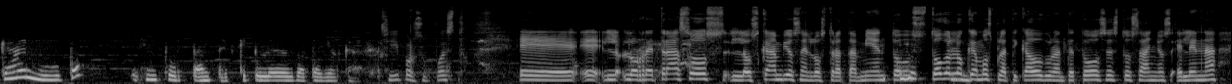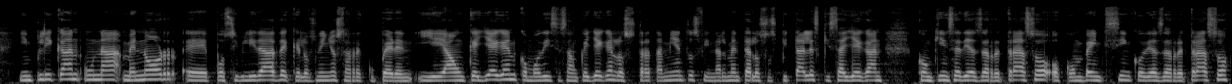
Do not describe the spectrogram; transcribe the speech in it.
cada minuto es importante que tú le des batalla al cáncer. Sí, por supuesto. Eh, eh, los retrasos, los cambios en los tratamientos, todo lo que hemos platicado durante todos estos años, Elena, implican una menor eh, posibilidad de que los niños se recuperen. Y aunque lleguen, como dices, aunque lleguen los tratamientos finalmente a los hospitales, quizá llegan con 15 días de retraso o con 25 días de retraso,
